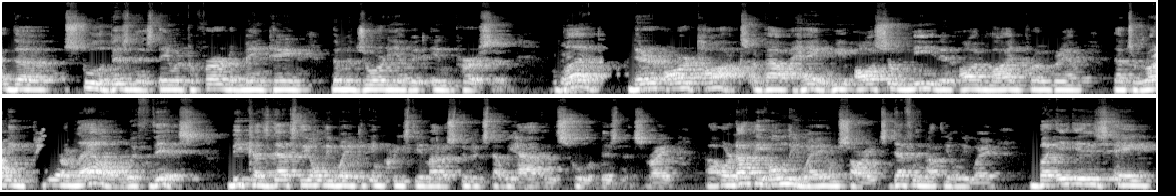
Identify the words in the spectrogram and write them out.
the School of Business, they would prefer to maintain the majority of it in person. Okay. But there are talks about, hey, we also need an online program that's running parallel with this because that's the only way to increase the amount of students that we have in the School of Business, right? Uh, or not the only way, I'm sorry, it's definitely not the only way, but it is a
